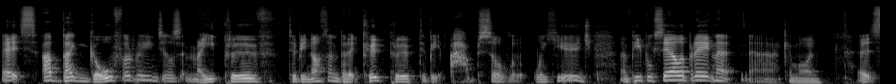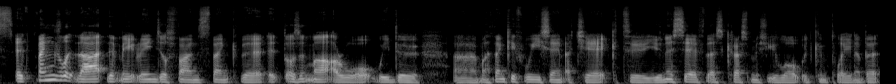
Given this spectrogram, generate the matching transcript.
It's a big goal for Rangers. It might prove to be nothing but it could prove to be absolutely huge. And people celebrating it? Nah come on. It's it's things like that that make Rangers fans think that it doesn't matter what we do. Um, I think if we sent a cheque to UNICEF this Christmas, you lot would complain about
